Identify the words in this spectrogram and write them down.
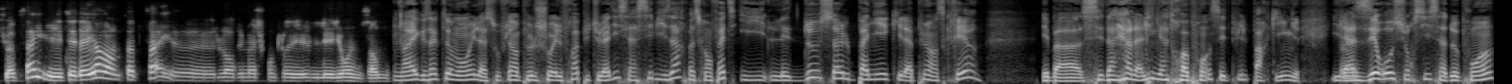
flop 5. Il était d'ailleurs dans le top 5 euh, lors du match contre les, Lions, il me semble. Ouais, exactement. Il a soufflé un peu le chaud et le froid. Puis tu l'as dit, c'est assez bizarre parce qu'en fait, il, les deux seuls paniers qu'il a pu inscrire, et eh bah, c'est derrière la ligne à 3 points, c'est depuis le parking. Il à 0 sur 6 à 2 points.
